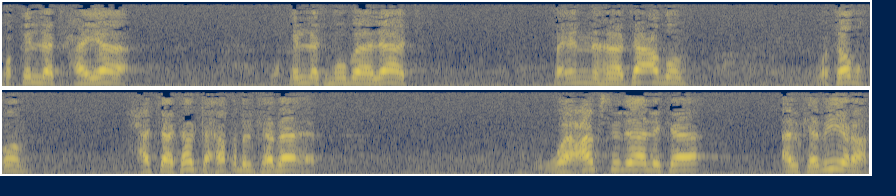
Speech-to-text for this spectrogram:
وقلة حياء وقلة مبالاة فإنها تعظم وتضخم حتى تلتحق بالكبائر. وعكس ذلك الكبيرة.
